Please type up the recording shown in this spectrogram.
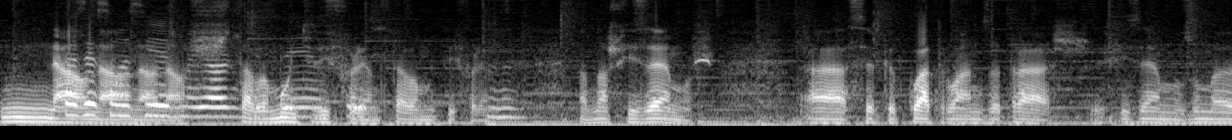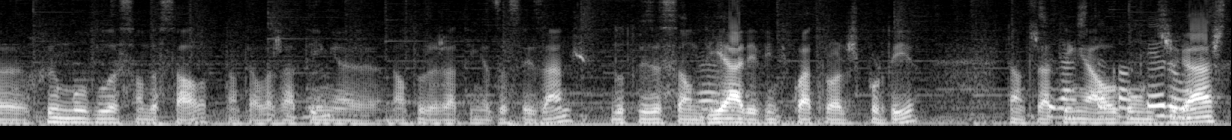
Não, Quais é não, assim, não, não. Estava muito diferente, estava muito diferente. Portanto, nós fizemos, há cerca de 4 anos atrás, fizemos uma remodelação da sala, portanto ela já tinha, na altura já tinha 16 anos, de utilização diária 24 horas por dia, portanto já Desgaste tinha algum qualquer um. desgaste.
